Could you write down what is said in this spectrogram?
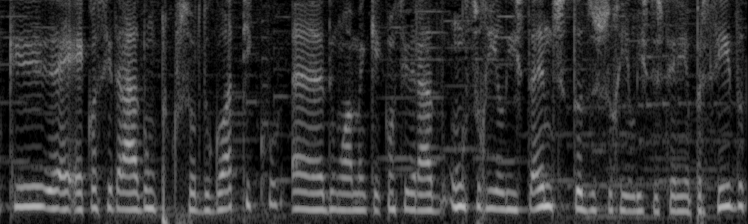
que é, é considerado um precursor do gótico, uh, de um homem que é considerado um surrealista antes de todos os surrealistas terem aparecido,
